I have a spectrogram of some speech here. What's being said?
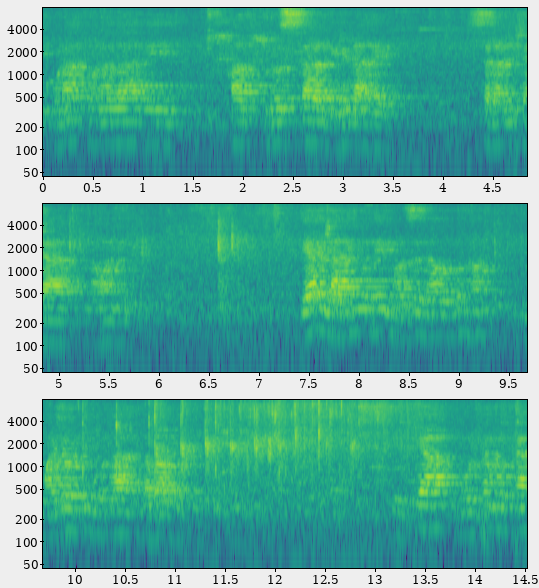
कोणाला हा पुरस्कार दिलेला आहे सरांच्या नावाने. या यादीमध्ये माझं नाव होतं हा माझ्यावरती मोठा दबाव होतो. इतक्या मोठ्या मोठ्या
